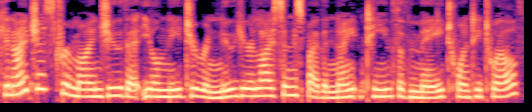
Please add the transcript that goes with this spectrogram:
Can I just remind you that you'll need to renew your license by the 19th of May 2012?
